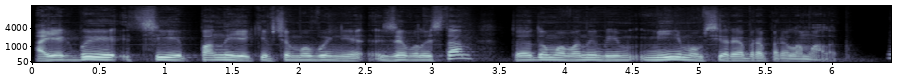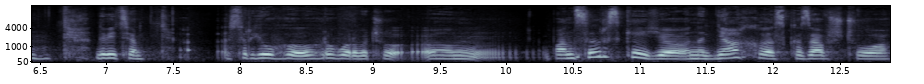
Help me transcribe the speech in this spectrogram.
А якби ці пани, які в цьому винні, з'явились там, то я думаю, вони б їм мінімум всі ребра переламали б. Дивіться, Сергію Григоровичу, ем, пан Сирський е, на днях сказав, що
